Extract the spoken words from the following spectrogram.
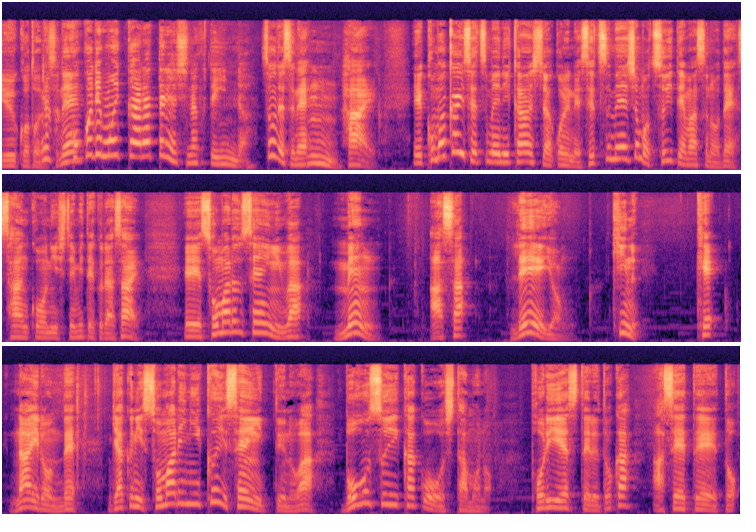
いうことですね。ここでもう一回洗ったりはしなくていいんだ。そうですね。はい。えー細かい説明に関してはこれね、説明書もついてますので参考にしてみてください。えー染まる繊維は、綿、麻、レーヨン、絹、毛、ナイロンで、逆に染まりにくい繊維っていうのは、防水加工をしたもの。ポリエステルとかアセテート、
